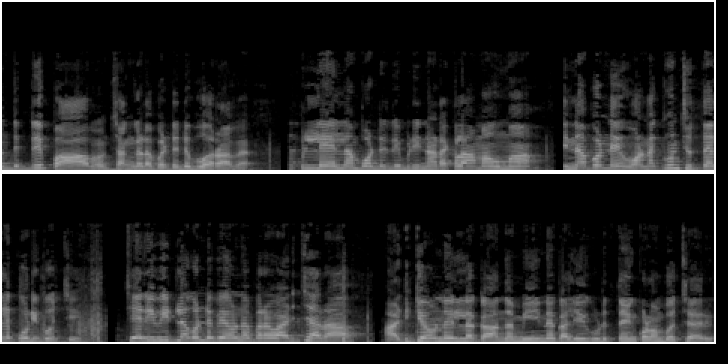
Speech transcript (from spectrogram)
வந்துட்டு பாவம் சங்கடப்பட்டுட்டு போறாவ. பிள்ளை எல்லாம் போட்டுட்டு இப்படி நடக்கலாமா உமா? என்ன பொண்ணு உனக்கும் சுத்தல கூடி போச்சு. சரி வீட்ல கொண்டு போய் உன்ன பிறகு அடிச்சாரா? அடிக்க ஒன்றும் இல்லைக்கா அந்த மீனை கழுவி கொடுத்தேன் குழம்பு வச்சாரு.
